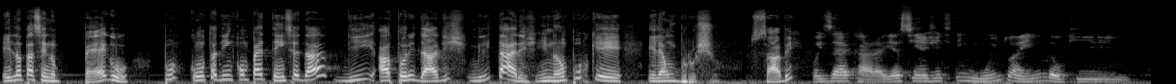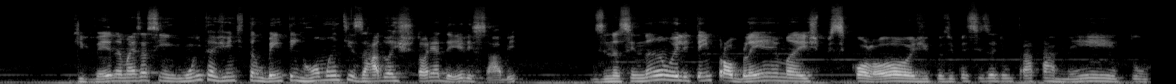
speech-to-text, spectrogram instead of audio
Ele não tá sendo pego por conta de incompetência da, de autoridades militares. E não porque ele é um bruxo, sabe? Pois é, cara. E assim, a gente tem muito ainda o que, que ver, né? Mas assim, muita gente também tem romantizado a história dele, sabe? dizendo assim, não, ele tem problemas psicológicos e precisa de um tratamento.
